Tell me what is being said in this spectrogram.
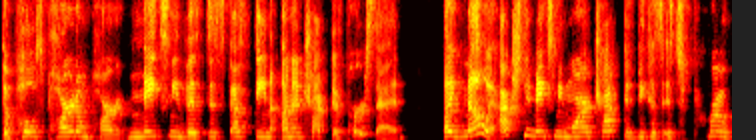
the postpartum part makes me this disgusting, unattractive person. Like, no, it actually makes me more attractive because it's proof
